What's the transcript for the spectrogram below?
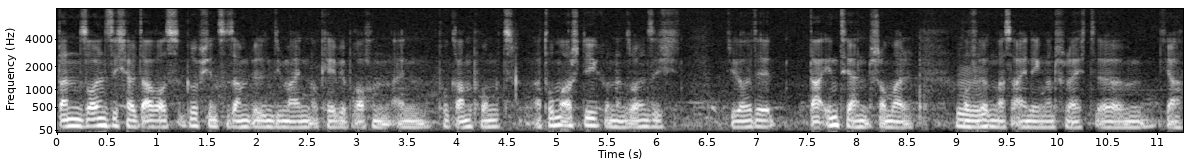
dann sollen sich halt daraus Grüppchen zusammenbilden, die meinen, okay, wir brauchen einen Programmpunkt Atomausstieg und dann sollen sich die Leute da intern schon mal auf irgendwas einigen und vielleicht ähm, ja,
